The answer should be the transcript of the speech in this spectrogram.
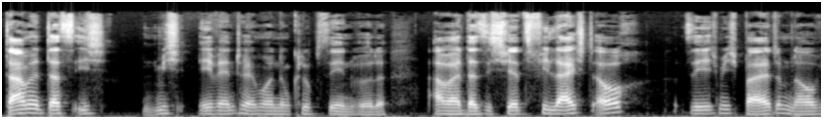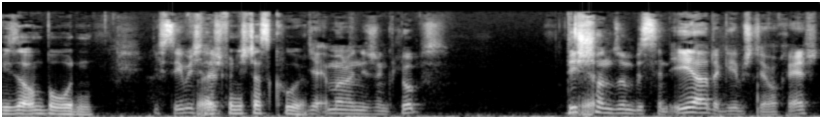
damit, dass ich mich eventuell mal in einem Club sehen würde. Aber dass ich jetzt vielleicht auch, sehe ich mich bald im Nauwieser um Boden. Ich sehe mich Vielleicht halt finde ich das cool. ja immer noch nicht in Clubs. Dich Ja. schon so ein bisschen eher, da gebe ich dir auch recht.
